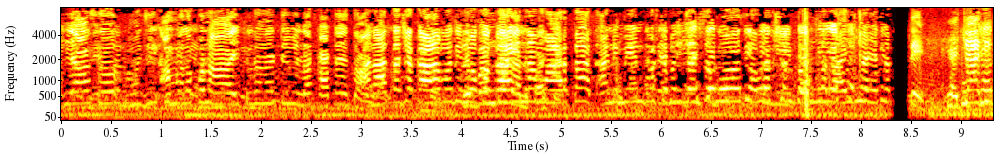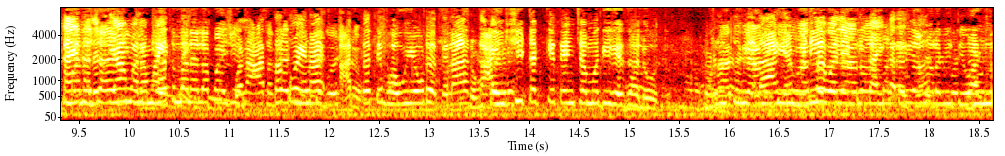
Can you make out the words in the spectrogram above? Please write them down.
हे असं म्हणजे आम्हाला पण ऐकलं ना टीव्हीला काटा येतो आणि आताच्या काळामध्ये लोक गायींना मारतात आणि मेन गोष्ट म्हणजे त्यांचं संरक्षण करून. ते. ह्याच्या आधी काय झालं ते आम्हाला माहीत नाही. पण आता तो आहे ना आता ते भाऊ एवढं होते ना ऐंशी टक्के त्यांच्यामध्ये हे झालं होतं. म्हणून तुम्ही ना या मीडियावाल्यांनी काय करायचं? गुंड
